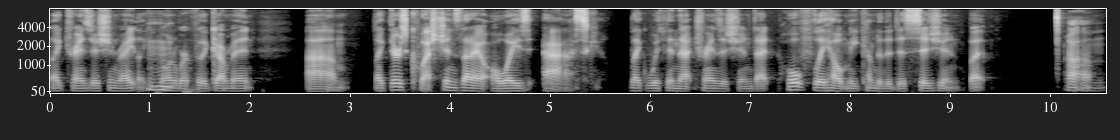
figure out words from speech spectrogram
like transition, right? Like you're Mhm. going to work for the government. Um, like there's questions that I always ask, like within that transition, that hopefully help me come to the decision. But um,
